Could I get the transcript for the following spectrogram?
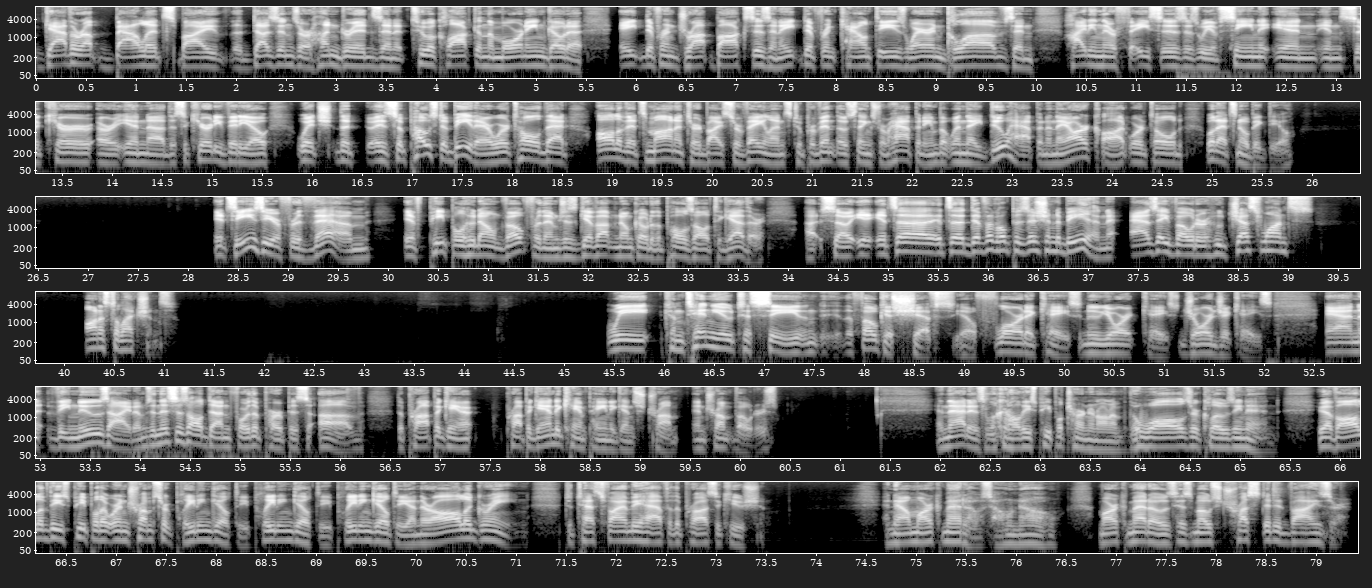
gather up ballots by the dozens or hundreds, and at two o'clock in the morning, go to eight different drop boxes in eight different counties, wearing gloves and hiding their faces, as we have seen in in secure or in uh, the security video, which the is supposed to be there. We're told that all of it's monitored by surveillance to prevent those things from happening. But when they do happen and they are caught, we're told, well, that's no big deal. It's easier for them if people who don't vote for them just give up and don't go to the polls altogether. Uh, so it, it's a it's a difficult position to be in as a voter who just wants honest elections. We continue to see the focus shifts, you know, Florida case, New York case, Georgia case, and the news items, and this is all done for the purpose of the propaganda propaganda campaign against Trump and Trump voters. And that is look at all these people turning on him. The walls are closing in. You have all of these people that were in Trump's circle pleading guilty, pleading guilty, pleading guilty, and they're all agreeing to testify on behalf of the prosecution. And now Mark Meadows, oh no, Mark Meadows, his most trusted advisor.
